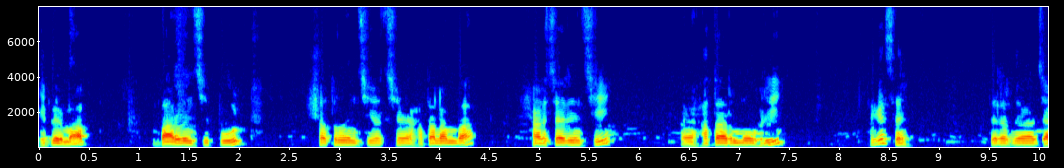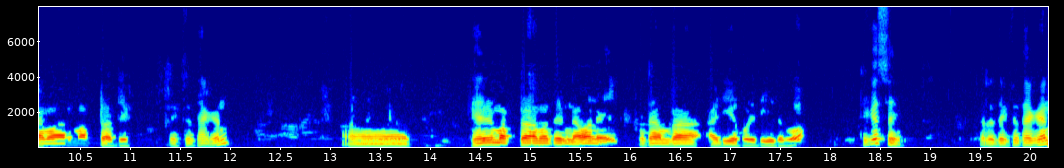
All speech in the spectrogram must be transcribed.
হিপের মাপ। বারো ইঞ্চি পুট, সতেরো ইঞ্চি হচ্ছে হাতা লম্বা, সাড়ে চার ইঞ্চি হাতার মুহুরি, ঠিক আছে? তাহলে আপনারা জামার মাপটা দেখ- দেখতে থাকেন। আর ঘেরের মাপটা আমাদের নেওয়া নেই, ওটা আমরা আইডিয়া করে দিয়ে দেবো, ঠিক আছে? তাহলে দেখতে থাকেন।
